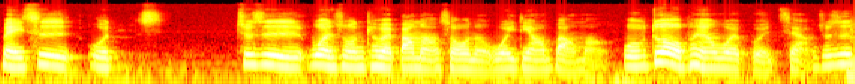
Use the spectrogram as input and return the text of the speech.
每次我就是问说你可不可以帮忙的时候呢？我一定要帮忙。我对我朋友我也不会这样，就是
